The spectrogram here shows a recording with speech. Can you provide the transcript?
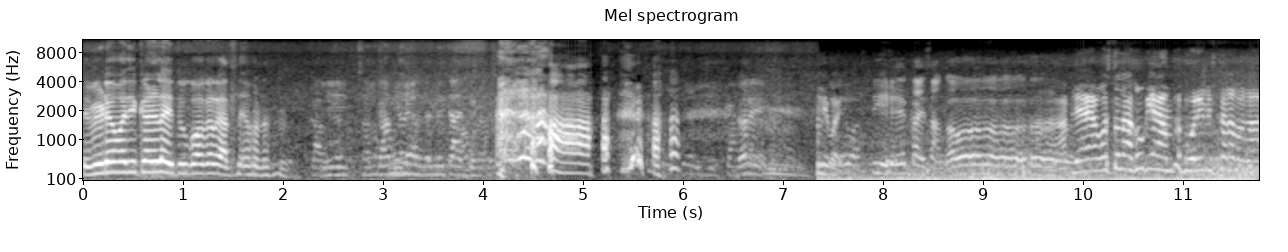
ते व्हिडिओमध्ये कळलंय तू गॉगल घातलंय म्हणून हे काय सांगावं आपल्या या अवस्था दाखवू की आमचं बोरी बिस्तारा बघा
